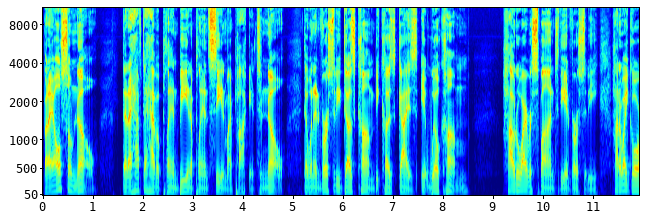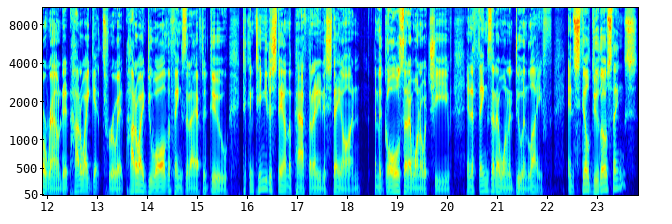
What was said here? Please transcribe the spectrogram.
But I also know that I have to have a plan B and a plan C in my pocket to know that when adversity does come, because guys, it will come how do I respond to the adversity? How do I go around it? How do I get through it? How do I do all the things that I have to do to continue to stay on the path that I need to stay on and the goals that I want to achieve and the things that I want to do in life and still do those things?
